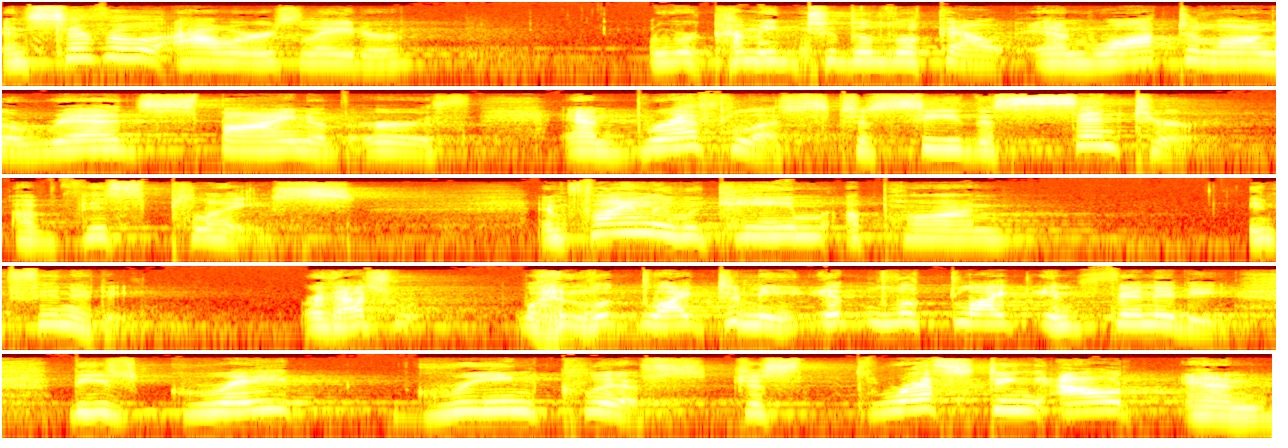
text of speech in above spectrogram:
And several hours later, we were coming to the lookout and walked along a red spine of earth and breathless to see the center of this place. And finally, we came upon infinity, or that's what it looked like to me. It looked like infinity. These great green cliffs just thrusting out and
